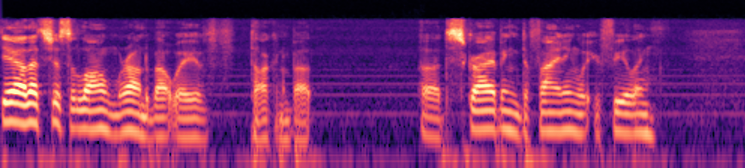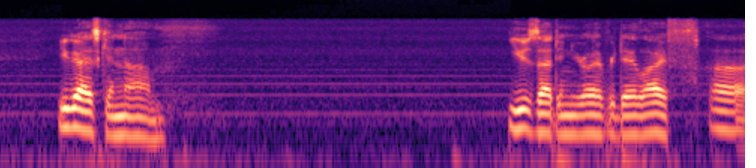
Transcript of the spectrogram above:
yeah, that's just a long roundabout way of talking about uh, describing, defining what you're feeling. You guys can um, use that in your everyday life, uh,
